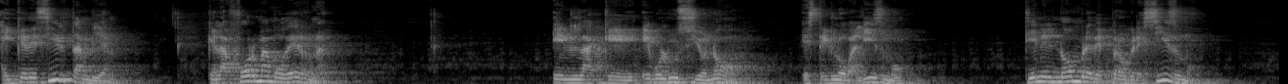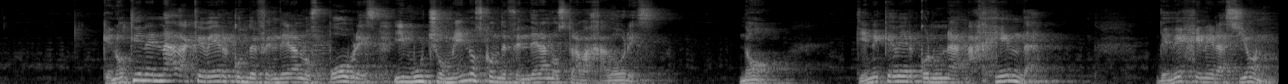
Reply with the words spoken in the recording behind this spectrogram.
Hay que decir también que la forma moderna en la que evolucionó este globalismo tiene el nombre de progresismo, que no tiene nada que ver con defender a los pobres y mucho menos con defender a los trabajadores. No, tiene que ver con una agenda de degeneración,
